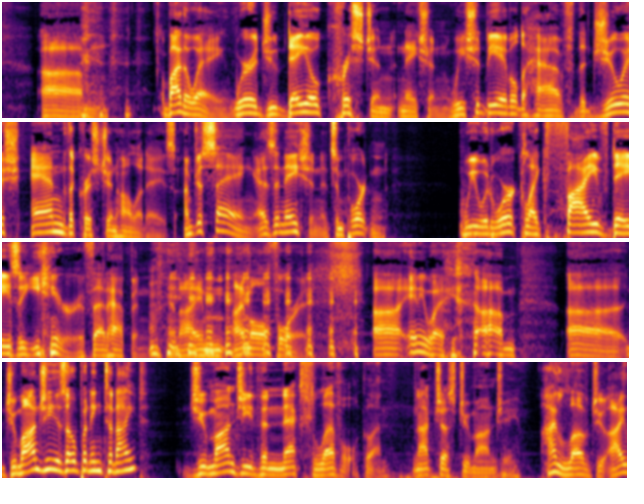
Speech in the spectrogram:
um, by the way, we're a Judeo Christian nation. We should be able to have the Jewish and the Christian holidays. I'm just saying, as a nation, it's important. We would work like five days a year if that happened, and I'm I'm all for it. Uh, anyway, um, uh, Jumanji is opening tonight. Jumanji, the next level, Glenn. Not just Jumanji. I love you. I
